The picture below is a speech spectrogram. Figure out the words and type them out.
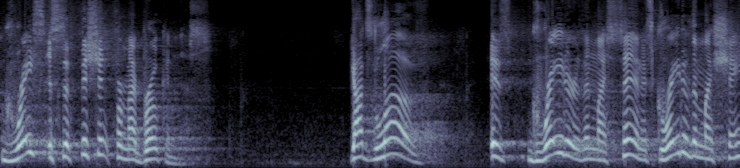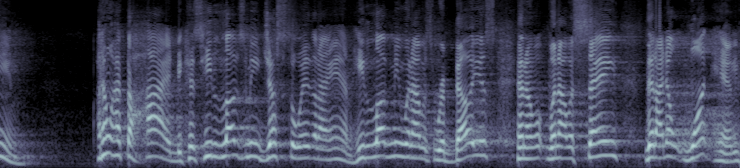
grace is sufficient for my brokenness. God's love is greater than my sin, it's greater than my shame. I don't have to hide because He loves me just the way that I am. He loved me when I was rebellious and when I was saying that I don't want Him.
